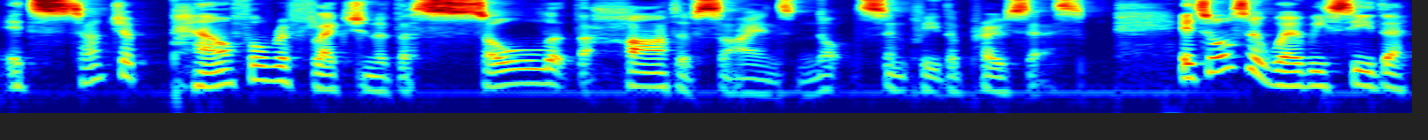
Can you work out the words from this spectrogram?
it's such a powerful reflection of the soul at the heart of science, not simply the process. It's also where we see the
